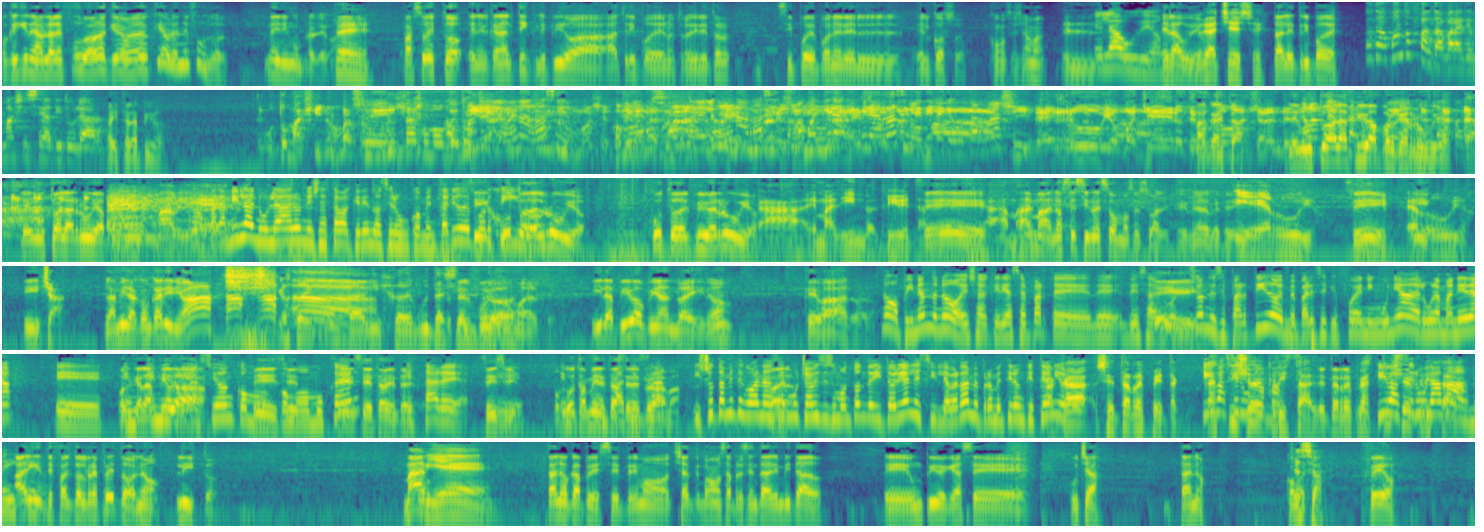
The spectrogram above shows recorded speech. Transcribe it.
porque quieren hablar de fútbol, ahora quieren hablar, que hablen de fútbol. No hay ningún problema. Sí. Pasó esto en el canal TIC, le pido a, a Trípode, nuestro director, si puede poner el, el coso, ¿cómo se llama? El, El audio. El audio. el VHS. Dale, Trípode. ¿cuánto falta para que Maggi sea titular? Ahí está la piba. ¿Te gustó Maggi, no? Sí, está como que... ¿Ustedes lo ven a Racing? ¿Cómo? ¿Ustedes lo ven a Racing? Como a cualquiera que mire a Racing le tiene que gustar Maggi. Es rubio, fachero, ¿te Acá gustó está. Maggi? Le gustó no a la piba porque es rubia. para- Le gustó a la rubia porque... Más bien. No, para mí la anularon, ella estaba queriendo hacer un comentario Sí, deportivo. justo del rubio. Justo del pibe rubio. Ah, es más lindo el pibe Sí. también. Ah, más es más, no sé si no es homosexual el pibe. Mira lo que te digo. Y es rubio. Sí. Es y- rubio. Y ya. La mira con cariño. ¡Ah! Hijo de puta, hijo de puta. Es el siempre. fútbol de muerte. Y la piba opinando ahí, ¿no? Qué bárbaro. No, opinando no, ella quería ser parte de, de- de esa Sí. evolución, de ese partido, y me parece que fue ninguneada de alguna manera. Eh, Porque es, a la es mi piba- obligación como, Sí, sí. como mujer Sí, sí, está bien, está bien. estar... eh, Sí, sí. eh, Porque vos también estás en el programa. Y yo también tengo ganas de hacer muchas veces un montón de editoriales y la verdad me prometieron que este año... Acá se te respeta. ¿Qué iba a ser Castillo una de más? cristal. Se te respeta. iba a ser una más, me dijeron. ¿Alguien te faltó el respeto? No. Listo. Más Uf. bien. Tano Caprese, tenemos, ya te vamos a presentar al invitado. Eh, un pibe que hace. Escuchá, Tano. ¿Cómo ¿Qué hace? está? Feo.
